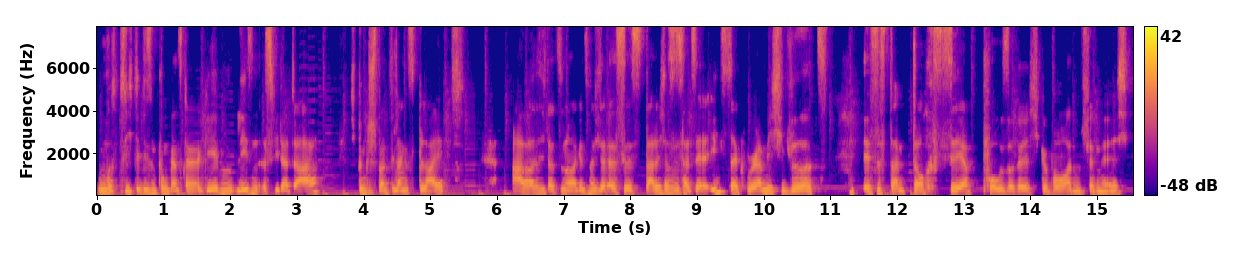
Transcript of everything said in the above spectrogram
muss ich dir diesen Punkt ganz klar geben. Lesen ist wieder da. Ich bin gespannt, wie lange es bleibt. Aber was ich dazu noch ergänzen möchte, es ist dadurch, dass es halt sehr Instagrammig wird, ist es dann doch sehr poserig geworden, finde ich.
